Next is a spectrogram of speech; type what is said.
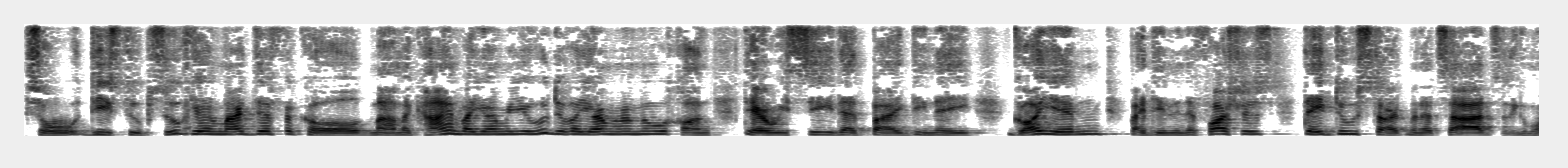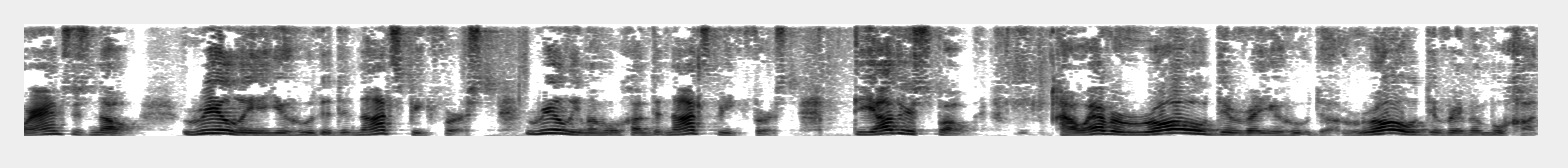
so these two psukim are difficult. Ma'amakaim v'yomer Yehuda v'yomer Memuchan. There we see that by dine goyim, by dine nefoshes, they do start menatzad. So the Gemara answers no. Really, Yehuda did not speak first. Really, Memuchan did not speak first. The others spoke. However, Ro divrei Yehuda, Ro divrei Memuchan,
